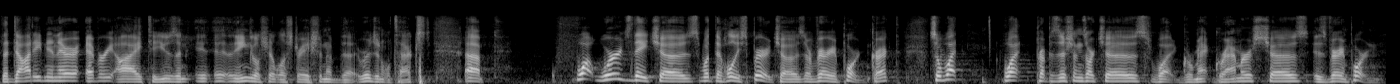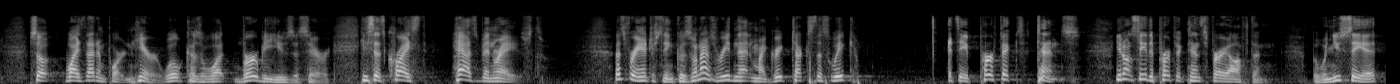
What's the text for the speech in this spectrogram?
the dotting in every I, to use an, an English illustration of the original text, uh, what words they chose, what the Holy Spirit chose, are very important, correct? So what, what prepositions are chose, what grammars chose, is very important. So, why is that important here? Well, because of what verb he uses here. He says, Christ has been raised. That's very interesting because when I was reading that in my Greek text this week, it's a perfect tense. You don't see the perfect tense very often, but when you see it,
